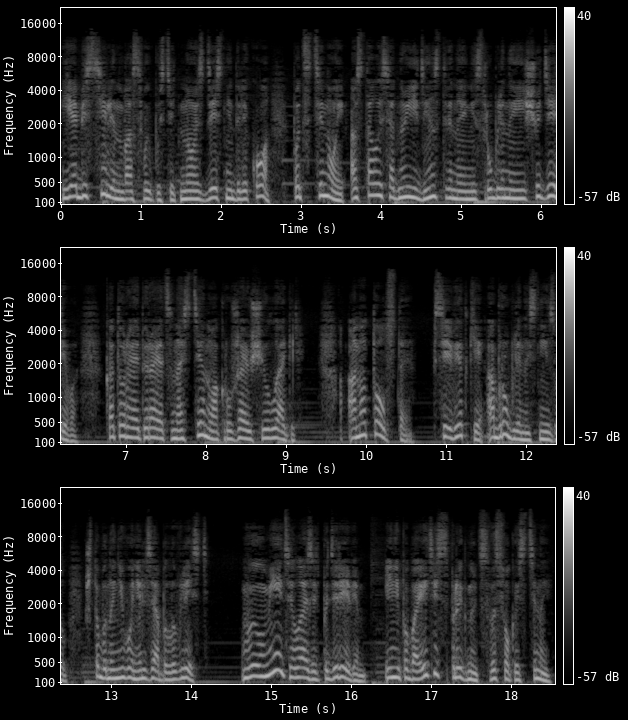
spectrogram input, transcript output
Я бессилен вас выпустить, но здесь недалеко, под стеной, осталось одно единственное несрубленное еще дерево, которое опирается на стену, окружающую лагерь. Оно толстое, все ветки обрублены снизу, чтобы на него нельзя было влезть. Вы умеете лазить по деревьям и не побоитесь спрыгнуть с высокой стены?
